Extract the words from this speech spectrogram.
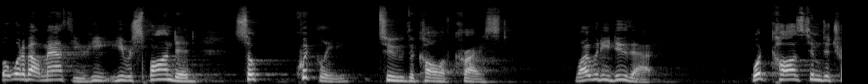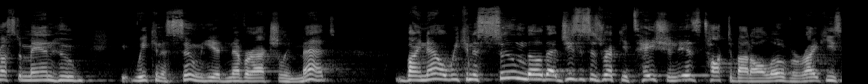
But what about Matthew? He, he responded so quickly to the call of Christ. Why would he do that? What caused him to trust a man whom we can assume he had never actually met? By now, we can assume, though, that Jesus' reputation is talked about all over, right? He's,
